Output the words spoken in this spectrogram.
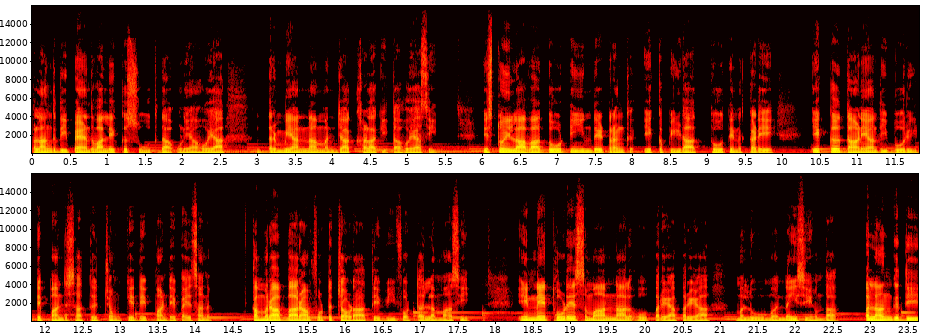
ਪਲੰਗ ਦੀ ਪੈਂਦ ਵੱਲ ਇੱਕ ਸੂਤ ਦਾ ਉਣਿਆ ਹੋਇਆ ਦਰਮਿਆਨਾ ਮੰਜਾ ਖੜਾ ਕੀਤਾ ਹੋਇਆ ਸੀ। ਇਸ ਤੋਂ ਇਲਾਵਾ ਦੋ ਟੀਨ ਦੇ ਟਰੰਕ, ਇੱਕ ਪੀੜਾ, ਦੋ ਤਿੰਨ ਘੜੇ, ਇੱਕ ਦਾਣਿਆਂ ਦੀ ਬੋਰੀ ਤੇ 5-7 ਚੌਂਕੇ ਦੇ ਭਾਂਡੇ ਪਏ ਸਨ। ਕਮਰਾ 12 ਫੁੱਟ ਚੌੜਾ ਤੇ 20 ਫੁੱਟ ਲੰਮਾ ਸੀ। ਇੰਨੇ ਥੋੜੇ ਸਮਾਨ ਨਾਲ ਉਹ ਭਰਿਆ ਭਰਿਆ ਮਲੂਮ ਨਹੀਂ ਸੀ ਹੁੰਦਾ। ਪਲੰਗ ਦੀ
